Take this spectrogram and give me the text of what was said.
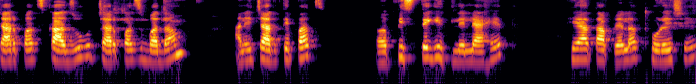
चार पाच काजू चार पाच बदाम आणि चार ते पाच पिस्ते घेतलेले आहेत. हे आता आपल्याला थोडेसे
